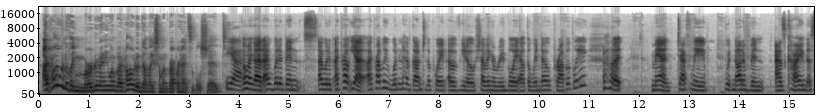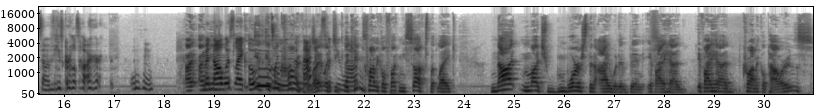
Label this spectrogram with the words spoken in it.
I probably wouldn't have like murdered anyone but I probably would have done like some reprehensible shit. yeah. Oh my god, I would have been. I would have. I probably. Yeah, I probably wouldn't have gotten to the point of you know shoving a rude boy out the window. Probably, but man, definitely would not have been as kind as some of these girls are. I, I mean, Manal was like, it- "Oh, it's like the Chronicle, magic's right? Like what the, you the want." kid in Chronicle fucking sucks, but like not much worse than I would have been if I had if I had Chronicle powers.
